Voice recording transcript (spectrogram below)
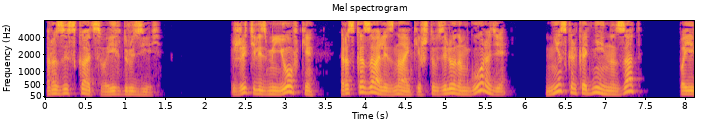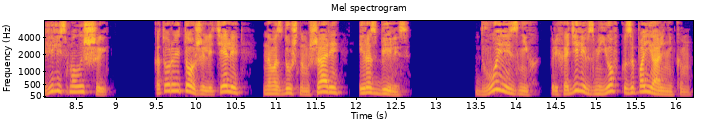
разыскать своих друзей. Жители Змеевки рассказали Знайке, что в Зеленом городе несколько дней назад появились малыши, которые тоже летели на воздушном шаре и разбились. Двое из них приходили в Змеевку за паяльником,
